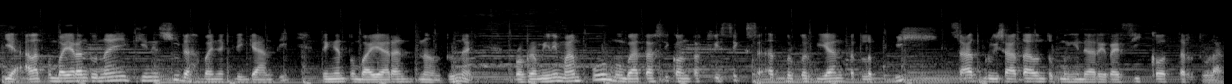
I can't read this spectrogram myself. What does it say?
Ya, alat pembayaran tunai kini sudah banyak diganti dengan pembayaran non-tunai. Program ini mampu membatasi kontak fisik saat berpergian terlebih saat berwisata untuk menghindari resiko tertular.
